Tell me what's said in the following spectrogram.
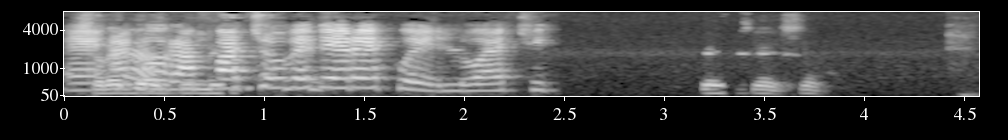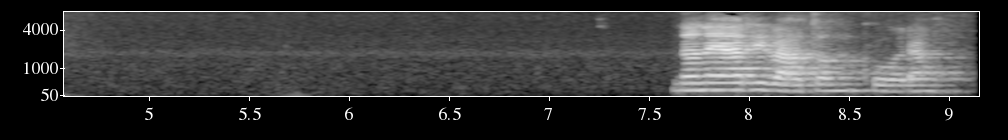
Eh, allora quelle... faccio vedere quello, eh. Ci... Sì, sì, sì. Non è arrivato ancora.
